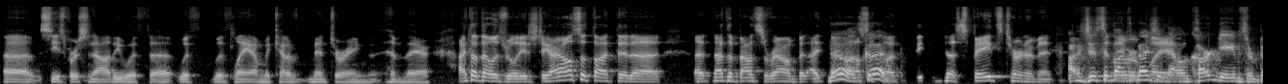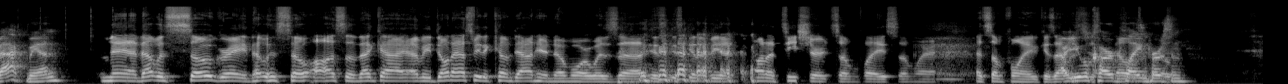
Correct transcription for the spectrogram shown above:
uh, see his personality with uh, with with Lamb and kind of mentoring him there. I thought that was really interesting. I also thought that uh, uh not to bounce around, but I, no, I also good. thought the, the, Spades tournament. I was just about to mention playing, that when card games are back, man. Man, that was so great. That was so awesome. That guy, I mean, don't ask me to come down here no more was uh is, is going to be a, on a t-shirt someplace somewhere at some point because Are you just, a card playing person?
